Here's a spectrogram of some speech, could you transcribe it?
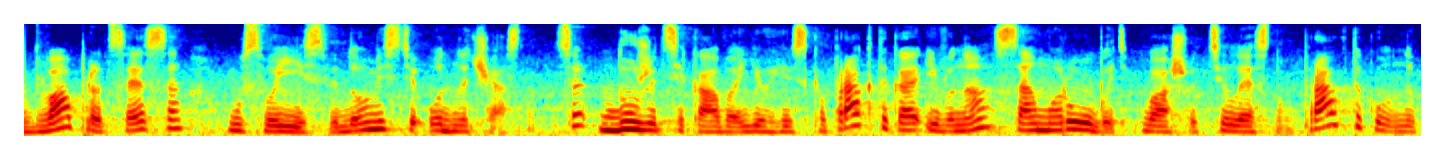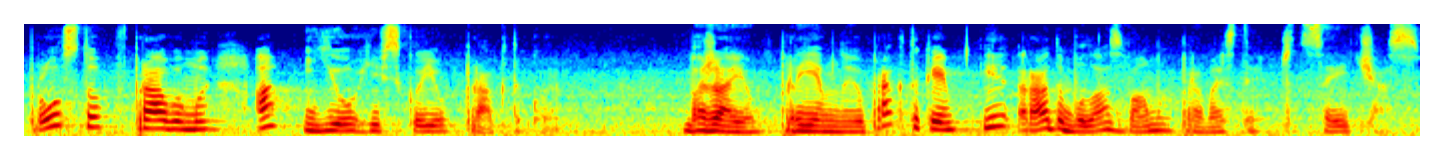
два процеси у своїй свідомості одночасно. Це дуже цікава йогівська практика, і вона саме робить вашу тілесну практику не просто вправами, а йогівською практикою. Бажаю приємної практики і рада була з вами провести цей час.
